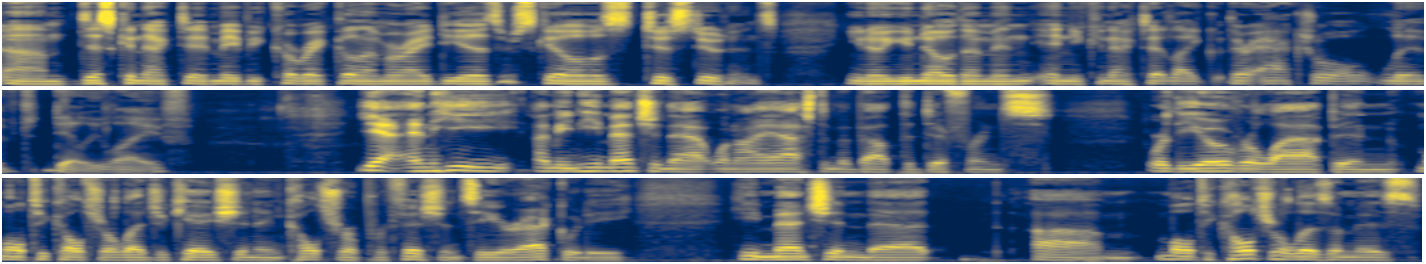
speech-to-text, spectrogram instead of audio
um, disconnected, maybe curriculum or ideas or skills to students. You know, you know them and, and you connect to like their actual lived daily life. Yeah, and he, I mean, he mentioned that when I asked him about the difference or the overlap in multicultural education and cultural proficiency or equity. He mentioned that um, multiculturalism is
